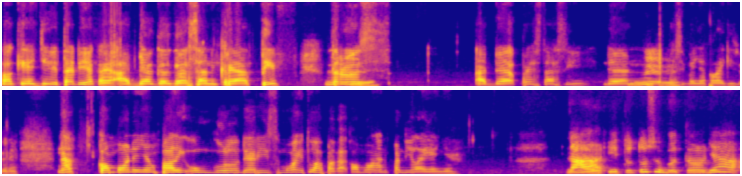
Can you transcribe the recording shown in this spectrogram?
Oke, jadi tadi ya kayak ada gagasan kreatif, terus ada prestasi dan hmm. masih banyak lagi sebenarnya. Nah, komponen yang paling unggul dari semua itu apa Kak? Komponen penilaiannya? Nah, itu tuh sebetulnya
